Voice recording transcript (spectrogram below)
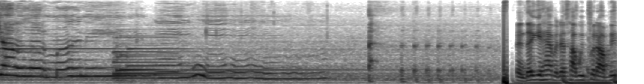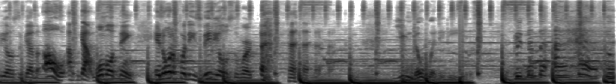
got a lot of money. and there you have it. That's how we put our videos together. Oh, I forgot one more thing. In order for these videos to work, you know what it is. Remember, I have no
